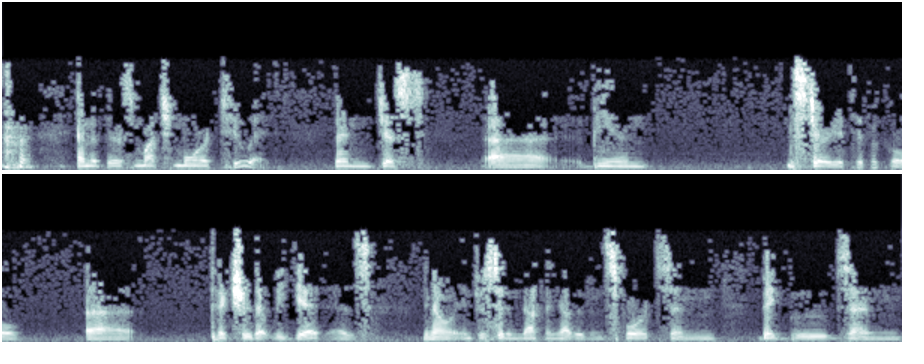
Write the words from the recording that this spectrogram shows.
and that there's much more to it than just uh, being the stereotypical uh, picture that we get as you know interested in nothing other than sports and big boobs and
